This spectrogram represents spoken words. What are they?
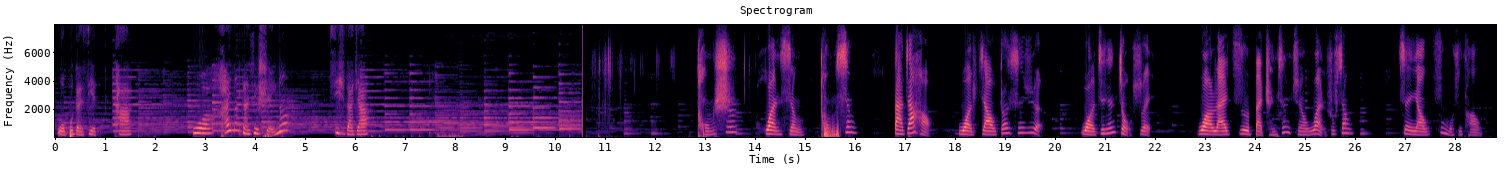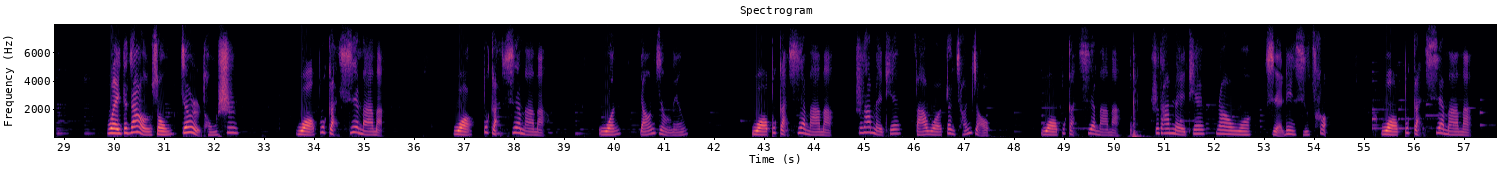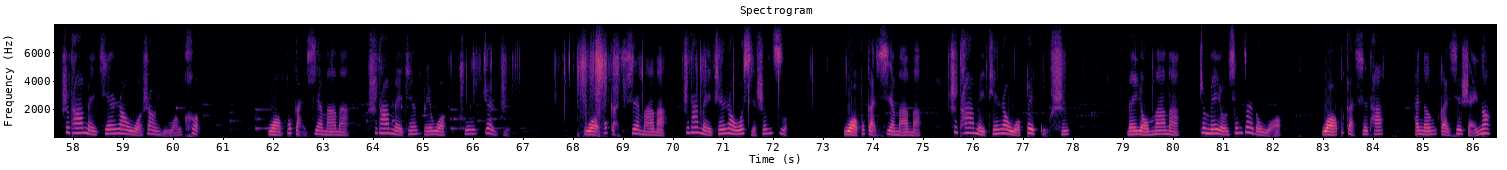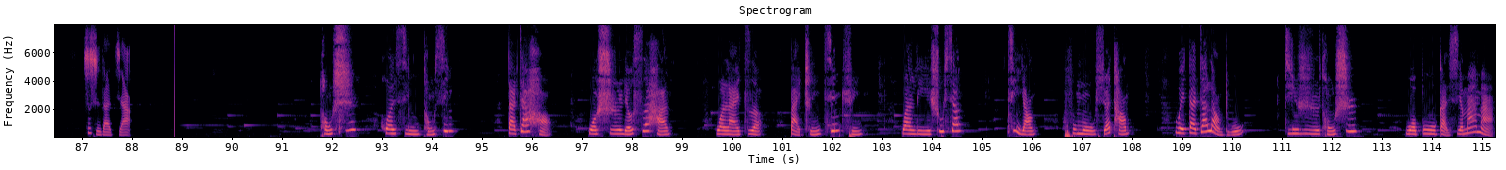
我不感谢她，我还能感谢谁呢？谢谢大家。童诗唤醒童心。大家好，我叫张馨月，我今年九岁，我来自百城千泉万书香。信阳父母学堂为大家朗诵今日童诗。我不感谢妈妈，我不感谢妈妈。文杨景玲。我不感谢妈妈，是她每天罚我站墙角。我不感谢妈妈，是她每天让我写练习册。我不感谢妈妈，是她每天让我上语文课。我不感谢妈妈，是她每天给我出卷子。我不感谢妈妈，是她每天让我写生字。我不感谢妈妈，是她每天让我背古诗。没有妈妈，就没有现在的我。我不感谢她。还能感谢谁呢？谢谢大家。童诗唤醒童心。大家好，我是刘思涵，我来自百城千群、万里书香庆阳父母学堂，为大家朗读今日童诗。我不感谢妈妈，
